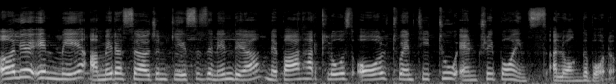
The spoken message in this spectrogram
Earlier in May, amid a surge in cases in India, Nepal had closed all 22 entry points along the border.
